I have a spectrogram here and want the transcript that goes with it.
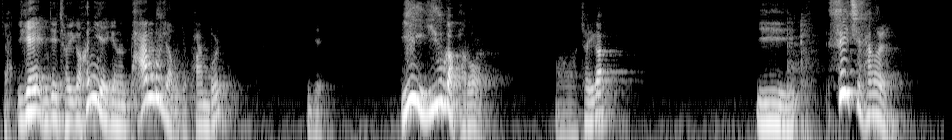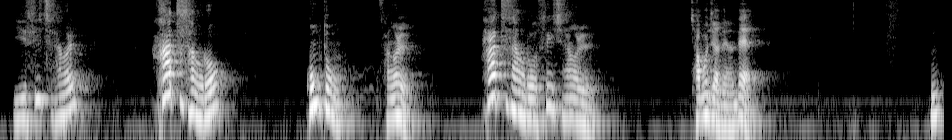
자, 이게 이제 저희가 흔히 얘기하는 반불이라고 하죠. 반불. 이제 이 이유가 바로 어, 저희가 이 스위치 상을 이 스위치 상을 하트 상으로 공통 상을 하트 상으로 스위치 상을 잡아줘야 되는데 음?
